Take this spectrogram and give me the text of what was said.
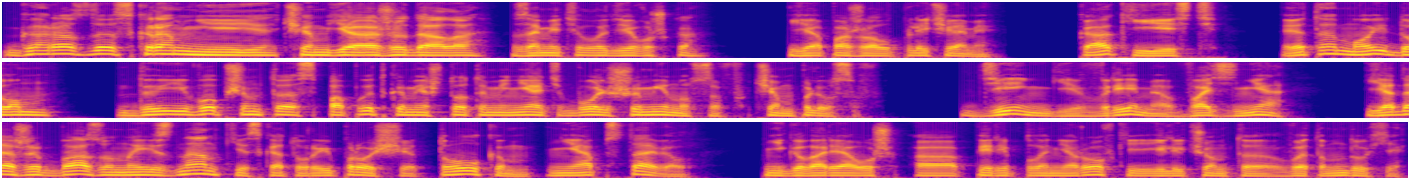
«Гораздо скромнее, чем я ожидала», — заметила девушка. Я пожал плечами. «Как есть. Это мой дом. Да и, в общем-то, с попытками что-то менять больше минусов, чем плюсов. Деньги, время, возня. Я даже базу наизнанке, с которой проще, толком не обставил не говоря уж о перепланировке или чем-то в этом духе.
